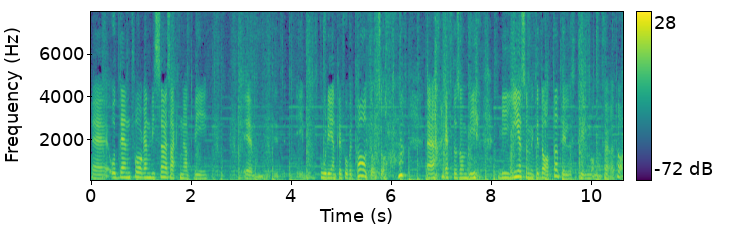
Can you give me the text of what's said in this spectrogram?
Eh, och den frågan, vissa har sagt nu att vi eh, borde egentligen få betalt också eh, eftersom vi, vi ger så mycket data till, till många företag.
